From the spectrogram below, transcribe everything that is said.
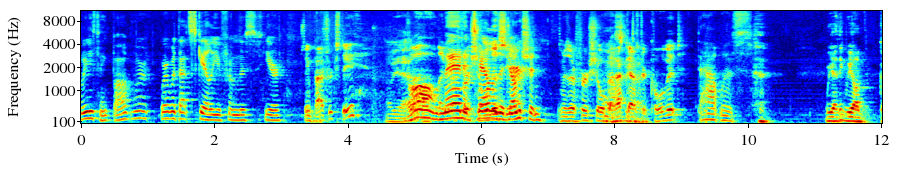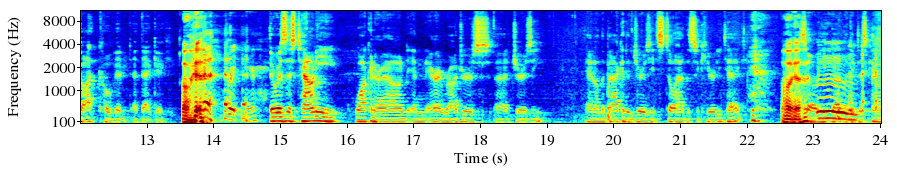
What do you think, Bob? Where where would that scale you from this year? St. Patrick's Day Oh yeah. Oh Like our man, at first show Trail of the this year? Junction. It was our first show Oh, that's back a good after COVID. That was We, I think we all got COVID at that gig. Oh yeah, Right near. There was this townie walking around in Aaron Rodgers' uh, jersey, and on the back of the jersey, it still had the security tag, oh yeah. so he got like a discount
